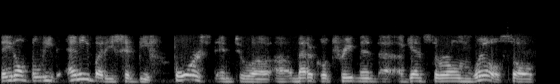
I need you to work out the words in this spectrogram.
they don't believe anybody should be forced into a, a medical treatment uh, against their own will. So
